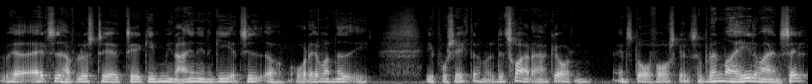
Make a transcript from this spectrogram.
været, altid haft lyst til at, til at give min egen energi og tid og whatever ned i, i projekterne. Det tror jeg, der har gjort en, en stor forskel. Så på den måde hele vejen selv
